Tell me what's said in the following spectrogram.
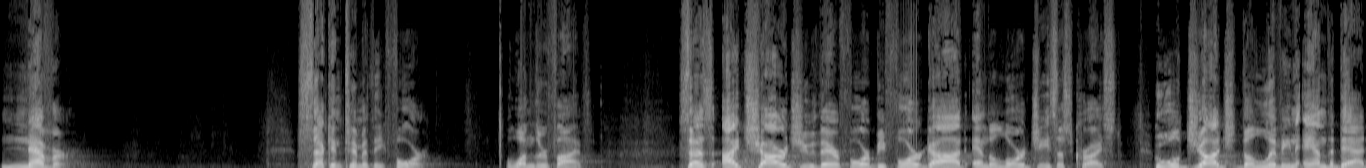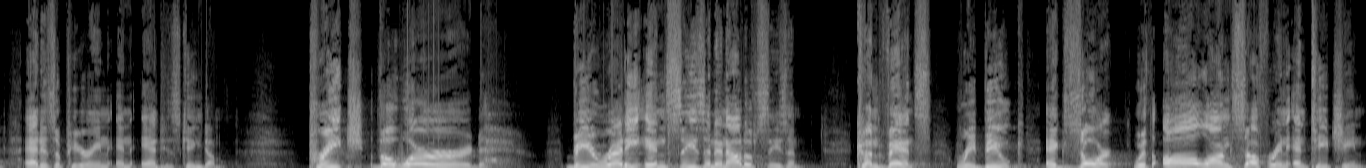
Never. 2 Timothy 4 1 through 5 says, I charge you, therefore, before God and the Lord Jesus Christ, who will judge the living and the dead at his appearing and, and his kingdom. Preach the word. Be ready in season and out of season. Convince, rebuke, exhort with all long suffering and teaching.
